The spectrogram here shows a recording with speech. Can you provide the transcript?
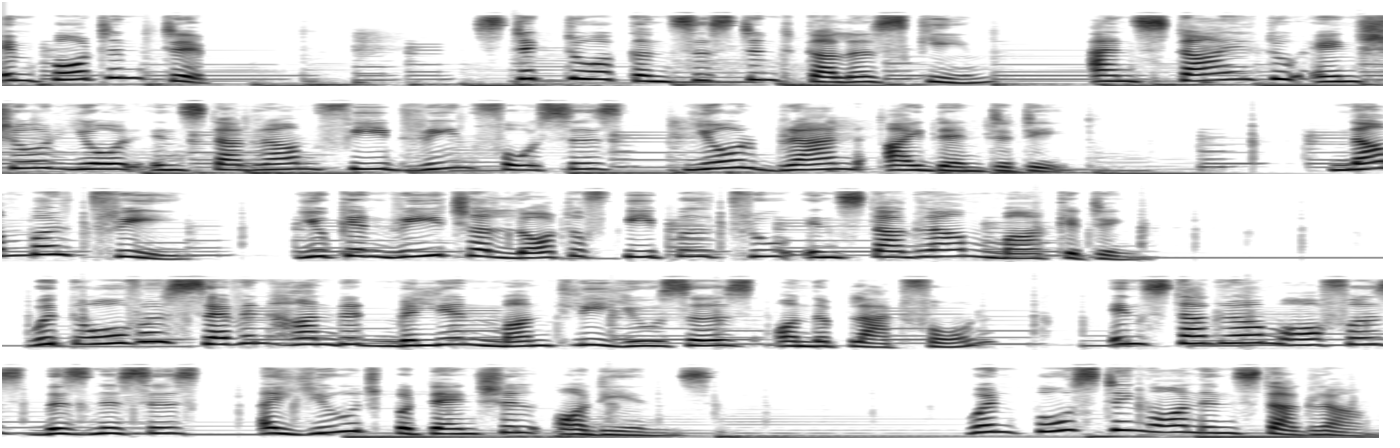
Important tip Stick to a consistent color scheme and style to ensure your Instagram feed reinforces your brand identity. Number 3 you can reach a lot of people through Instagram marketing. With over 700 million monthly users on the platform, Instagram offers businesses a huge potential audience. When posting on Instagram,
